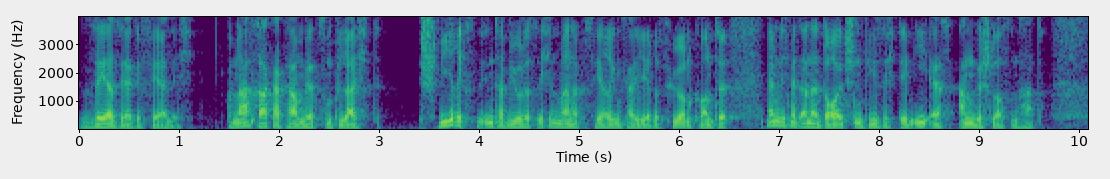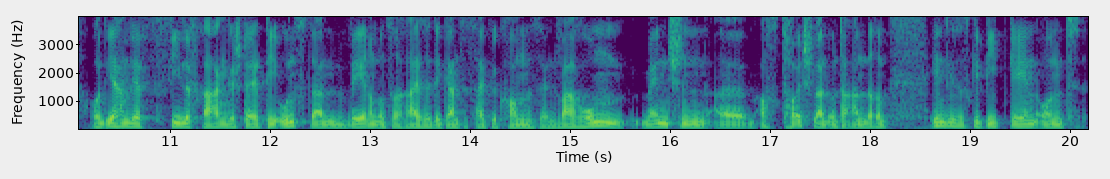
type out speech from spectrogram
sehr, sehr gefährlich. Und nach Raqqa kamen wir zum vielleicht schwierigsten Interview, das ich in meiner bisherigen Karriere führen konnte, nämlich mit einer Deutschen, die sich dem IS angeschlossen hat. Und ihr haben wir viele Fragen gestellt, die uns dann während unserer Reise die ganze Zeit gekommen sind. Warum Menschen äh, aus Deutschland unter anderem in dieses Gebiet gehen und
